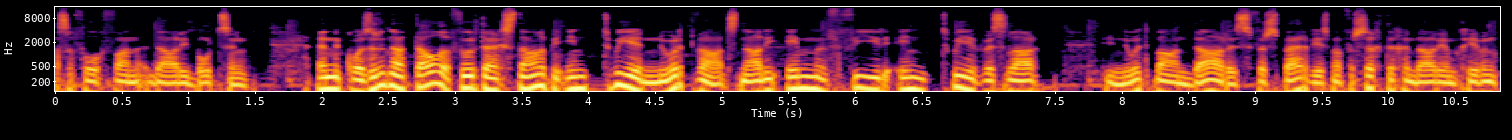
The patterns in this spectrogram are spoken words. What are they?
as gevolg van daardie botsing. In KwaZulu-Natal voertuig staan op die N2 noordwaarts na die M4 N2 wisselaar. Die noodbaan daar is versper, wees maar versigtig in daardie omgewing.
